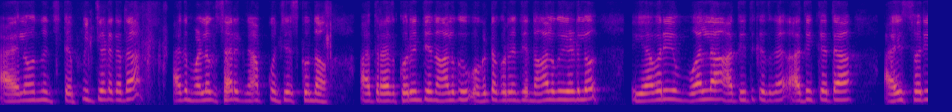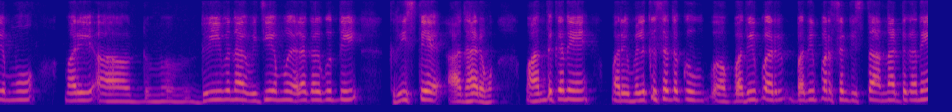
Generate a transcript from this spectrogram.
ఆయనలో నుంచి తెప్పించాడు కదా. అది మళ్ళొకసారి జ్ఞాపకం చేసుకుందాం. ఆ తర్వాత కొరింత నాలుగు ఒకటో కొరింత నాలుగు ఏడులో ఎవరి వల్ల అధికత అధికత ఐశ్వర్యము మరి దీవెన విజయము ఎలా కలుగుద్ది క్రీస్తే ఆధారము. అందుకనే మరి మిల్కిసెదకు పది పర్ పది పర్సెంట్ ఇస్తా అన్నట్టుగానే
